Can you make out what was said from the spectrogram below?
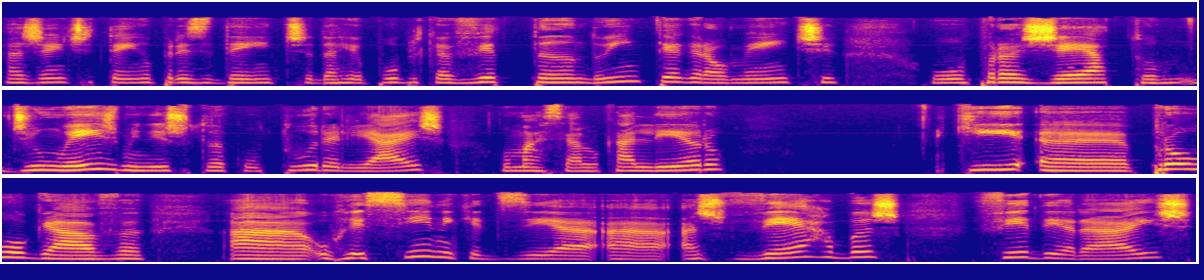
a gente tem o presidente da República vetando integralmente o projeto de um ex-ministro da Cultura, aliás, o Marcelo Calheiro, que eh, prorrogava a, o Recine, quer dizer, a, as verbas federais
